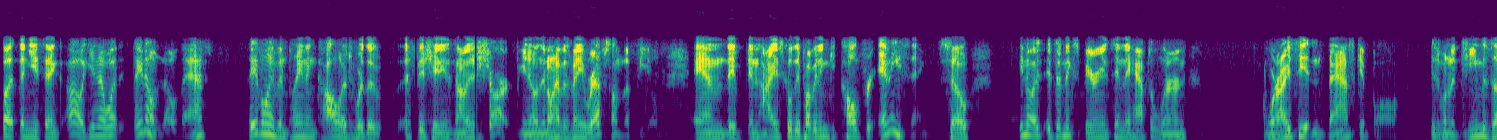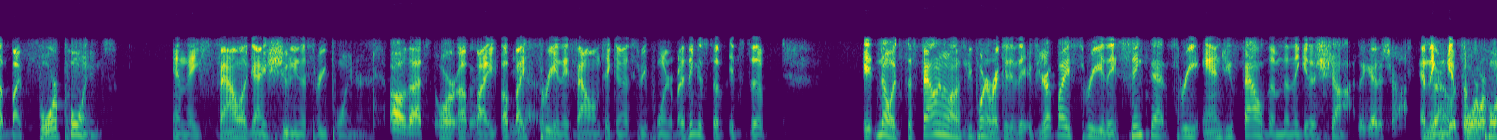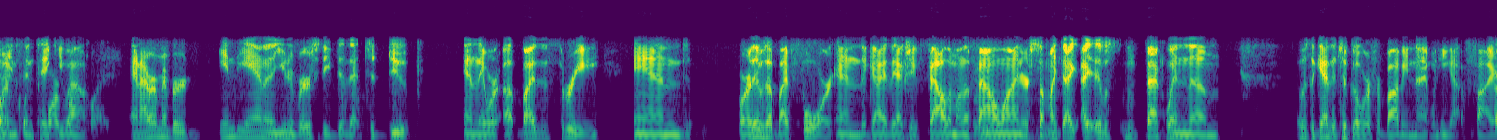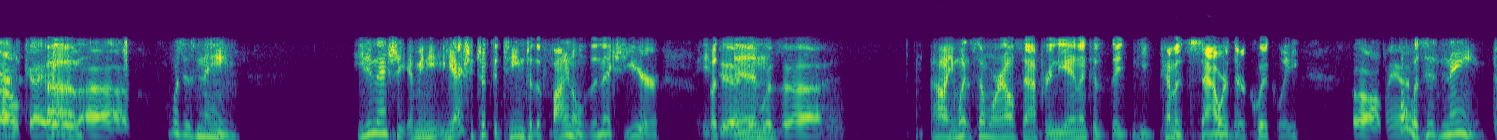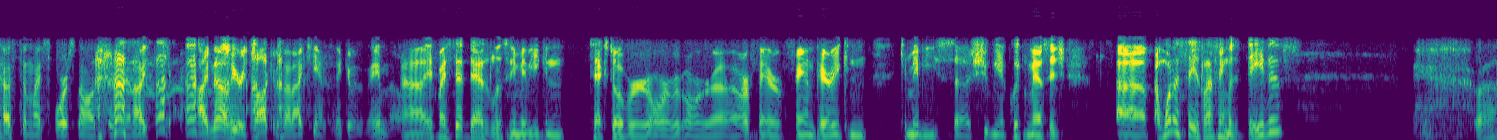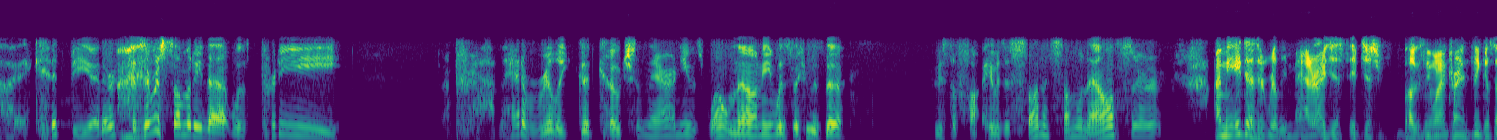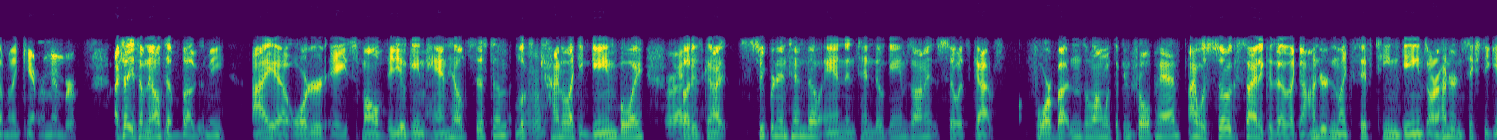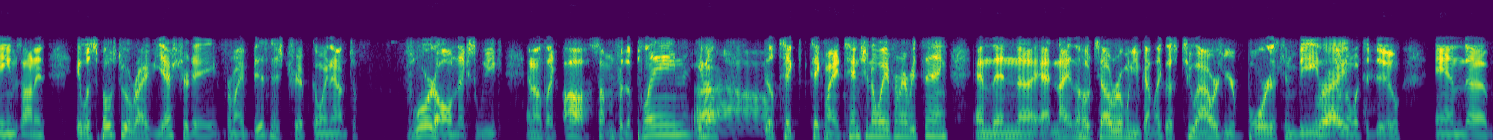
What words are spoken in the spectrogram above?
But then you think, oh, you know what? They don't know that. They've only been playing in college where the officiating is not as sharp. You know, they don't have as many refs on the field. And they in high school they probably didn't get called for anything. So, you know, it, it's an experience thing they have to learn. Where I see it in basketball is when a team is up by four points and they foul a guy shooting a three pointer, Oh, that's or up thing. by up by Yeah. three and they foul him taking a three pointer. But I think it's the it's the it no, it's the fouling on a three pointer, right? Because if, if you're up by three, they sink that three and you foul them, then they get a shot. They get a shot, And they can get four four-point points and take you out. play. And I remember Indiana University did that to Duke, and they were up by the three, and or they was up by four, and the guy they actually fouled them on the Mm-hmm. foul line or something like that. I, it, was, it was back when um, it was the guy that took over for Bobby Knight when he got fired. Okay. Um, was, uh, what was his name? He didn't actually. I mean, he, he actually took the team to the finals the next year. he but did. then- it was. Uh, Oh, he went somewhere else after Indiana because they he kind of soured there quickly. oh man. What was his name? testing my sports knowledge here, and I I know who you're talking about. I can't think of his name though. Uh, if my stepdad's listening, maybe he can text over, or or uh, our fa- or fan Perry can can maybe uh, shoot me a quick message. Uh, I want to say his last name was Davis. Uh, it could be there because there was somebody that was pretty. They had a really good coach in there, and he was well known. He was he was the he was the he was the son of someone else, or I mean, it doesn't really matter. I just it just bugs me when I try to think of something I can't remember. I'll tell you something else that bugs me. I uh, ordered a small video game handheld system. It looks Mhm. kind of like a Game Boy, right? but it's got Super Nintendo and Nintendo games on it, so it's got four buttons along with the control pad. I was so excited because I had like 115 games or 160 games on it. It was supposed to arrive yesterday for my business trip going out to Florida all next week, and I was like, oh, something for the plane, you know. Oh. It'll take take my attention away from everything, and then uh, at night in the hotel room when you've got like those two hours and you're bored as can be and Right. don't know what to do, and uh,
